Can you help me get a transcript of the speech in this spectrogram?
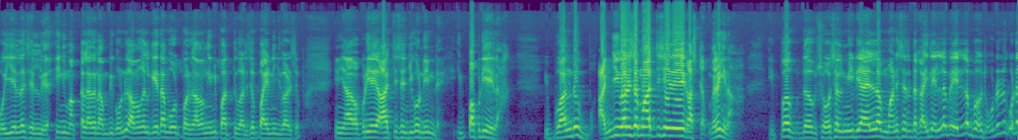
பொய்யெல்லாம் செல்லு. இனி மக்கள் அதை நம்பிக்கொண்டு அவங்களுக்கே தான் ஓட் பண்ணு அவங்க இனி பத்து வருஷம் பதினஞ்சு வருஷம் இனி அப்படியே ஆட்சி செஞ்சு கொண்டு நின்றேன் இப்போ அப்படியே இல்லை. இப்போ வந்து அஞ்சு வருஷம் ஆட்சி செய்ததே கஷ்டம் விளங்கினா? இப்போ இந்த சோஷியல் மீடியா எல்லாம் மனுஷர்கிட்ட கையில் எல்லாமே எல்லாம் உடனே கூட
